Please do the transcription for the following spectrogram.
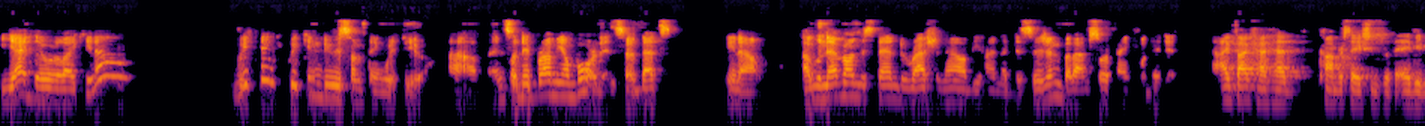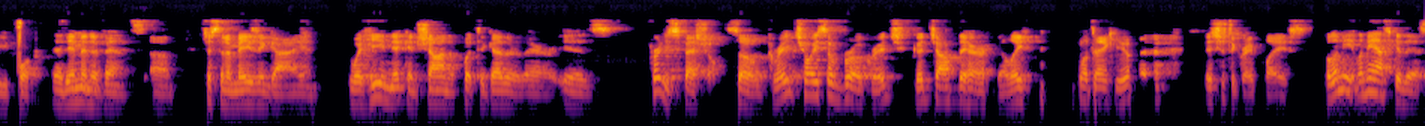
Yet they were like, you know, we think we can do something with you. Um, and so they brought me on board. And so that's, you know, I will never understand the rationale behind that decision, but I'm so thankful they did. I've, I've had conversations with Eddie before at Inman events. Um, just an amazing guy. And what he, Nick, and Sean have put together there is pretty special. So great choice of brokerage. Good job there, Billy. Well, thank you. it's just a great place. But let me let me ask you this:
